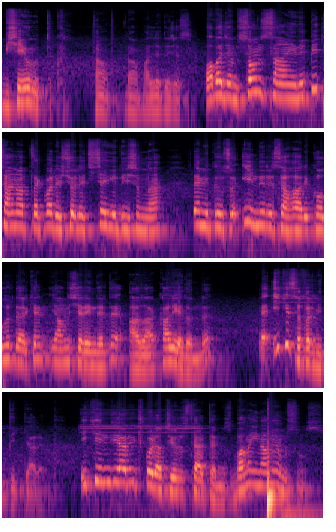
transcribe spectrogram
bir şeyi unuttuk. Tamam tamam halledeceğiz. Babacım son saniyede bir tane atsak var ya şöyle çiçek edişinle Kılıçsoy indirirse harika olur derken yanlış yere indirdi. Ada kaleye döndü. Ve 2-0 bittik yani. İkinci yarı 3 gol atıyoruz tertemiz. Bana inanıyor musunuz?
